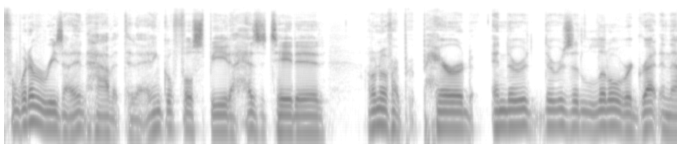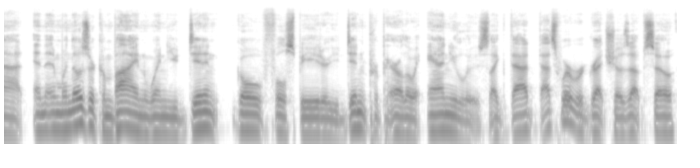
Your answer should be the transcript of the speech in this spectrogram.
for whatever reason, I didn't have it today. I didn't go full speed. I hesitated. I don't know if I prepared. And there, there was a little regret in that. And then when those are combined, when you didn't go full speed or you didn't prepare all the way and you lose, like that, that's where regret shows up. So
